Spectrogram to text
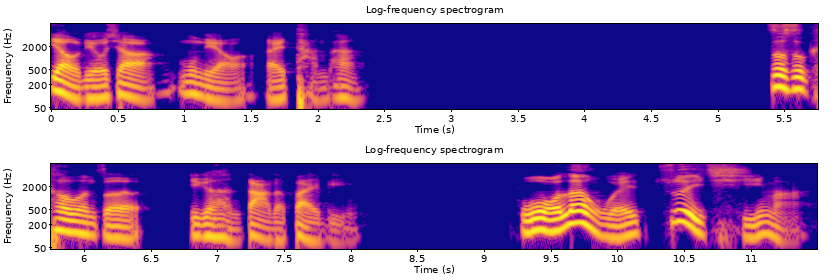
要留下幕僚来谈判。这是柯文哲一个很大的败笔。我认为最起码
